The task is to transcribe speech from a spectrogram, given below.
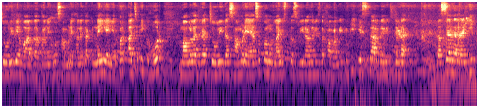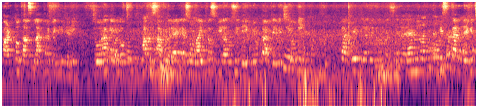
ਚੋਰੀ ਦੀਆਂ ਵਾਰਦਾਤਾਂ ਨੇ, ਉਹ ਸਾਹਮਣੇ ਹਾਲੇ ਤੱਕ ਨਹੀਂ ਆਈਆਂ। ਪਰ ਅੱਜ ਇੱਕ ਹੋਰ ਮਾਮਲਾ ਜਿਹੜਾ ਚੋਰੀ ਦਾ ਸਾਹਮਣੇ ਆਇਆ, ਸੋ ਤੁਹਾਨੂੰ ਲਾਈਵ ਤਸਵੀਰਾਂ ਦੇ ਵਿੱਚ ਦਿਖਾਵਾਂਗੇ, ਕਿਉਂਕਿ ਇਸ ਘਰ ਦੇ ਵਿੱਚ ਜਿਹੜਾ ਦੱਸਿਆ ਜਾ ਰਿਹਾ ਕਿ 8 ਤੋਂ 10 ਲੱਖ ਰੁਪਏ ਦੀ ਜਿਹੜੀ ਚੋਰਾਂ ਦੇ ਵੱਲੋਂ ਹੱਥ ਸਾਫ਼ ਕਰਿਆ ਗਿਆ। ਸੋ ਲਾਈਵ ਤਸਵੀਰਾਂ ਤੁਸੀਂ ਦੇਖ ਰਹੇ ਹੋ ਘਰ ਦੇ ਵਿੱਚ ਕਿਉਂਕਿ ਘਰ ਦੇ ਜੀਆਂ ਦੇ ਵੱਲੋਂ ਦੱਸਿਆ ਜਾ ਰਿਹਾ ਇਸ ਘਰ ਦੇ ਵਿੱਚ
